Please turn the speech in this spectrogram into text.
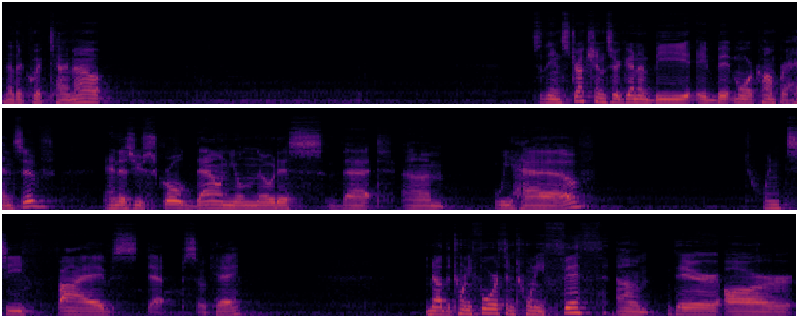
Another quick timeout. So the instructions are going to be a bit more comprehensive. And as you scroll down, you'll notice that um, we have 25 steps, okay? Now, the 24th and 25th, um, there are,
